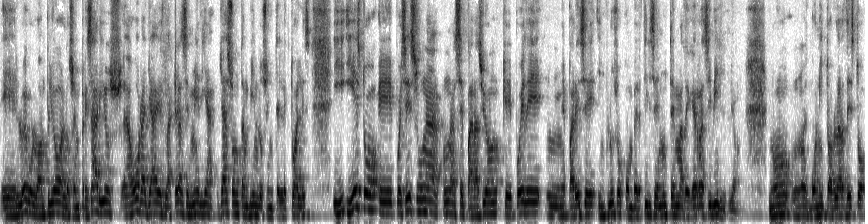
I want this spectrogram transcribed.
eh, luego lo amplió a los empresarios, ahora ya es la clase media, ya son también los intelectuales. Y, esto eh, pues es una, una separación que puede, me parece, incluso convertirse en un tema de guerra civil, León. No, no es bonito hablar de esto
